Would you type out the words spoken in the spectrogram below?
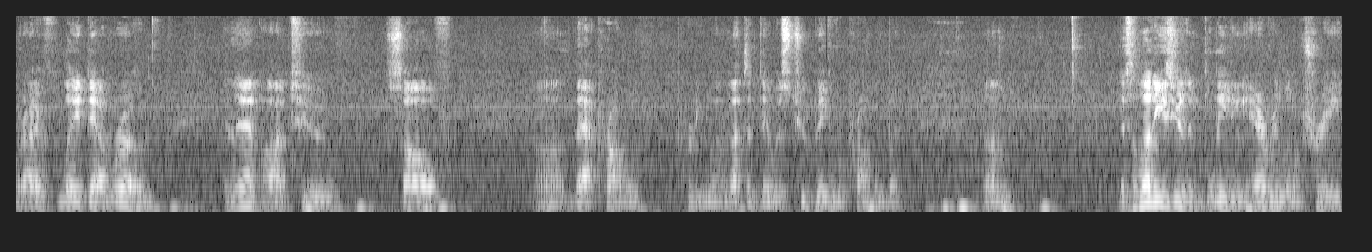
where I've laid down road. And that ought to solve uh, that problem pretty well. Not that it was too big of a problem, but um, it's a lot easier than deleting every little tree.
